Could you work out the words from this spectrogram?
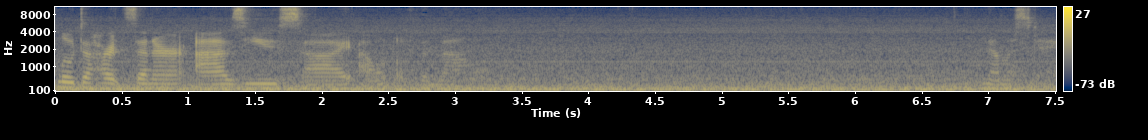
float to heart center as you sigh out of the mouth. Namaste.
